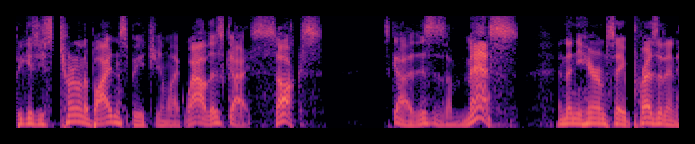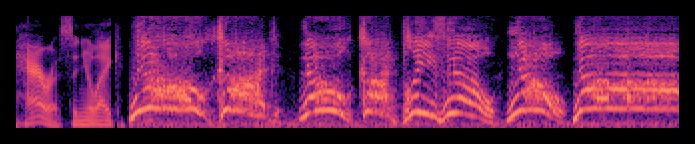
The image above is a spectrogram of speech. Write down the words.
Because you turn on the Biden speech and you're like, wow, this guy sucks. This guy, this is a mess. And then you hear him say President Harris, and you're like, No, God! No, God, please, no! No! No!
